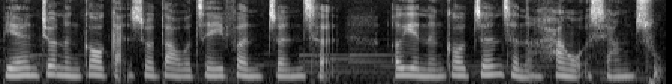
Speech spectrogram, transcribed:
别人就能够感受到我这一份真诚，而也能够真诚的和我相处。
